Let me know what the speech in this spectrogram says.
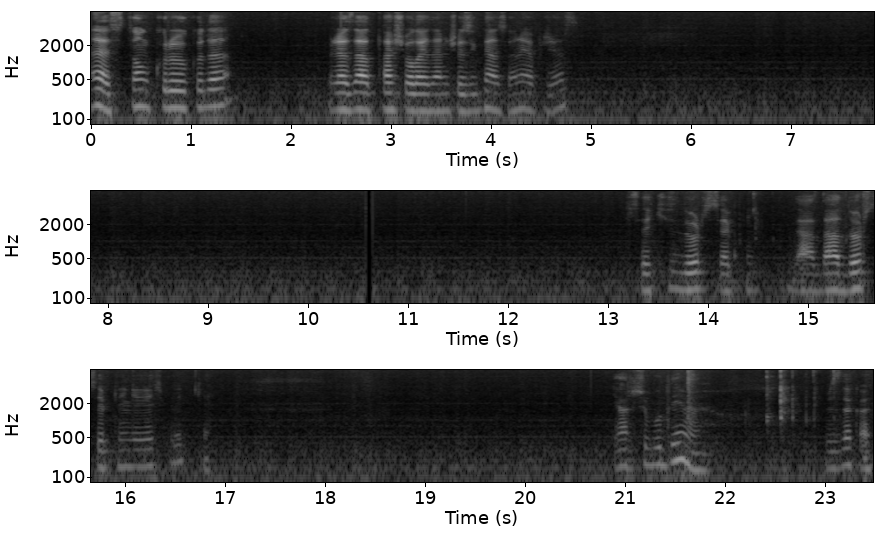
Evet, Stone Crook'u da biraz daha taş olaylarını çözdükten sonra yapacağız. Sekiz dört sapling. Daha daha 4 sapling'e geçmedik ki. Gerçi bu değil mi? Bizde kaç?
